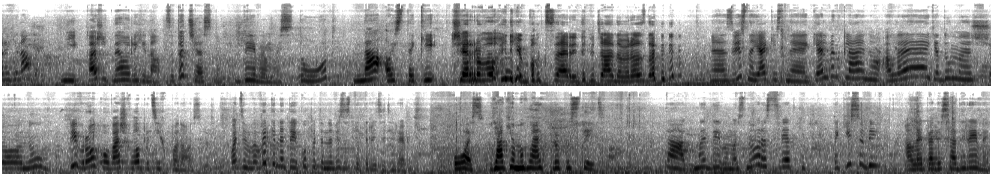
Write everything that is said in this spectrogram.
оригінал? Ні, кажуть, не оригінал. Зато чесно. Дивимось тут на ось такі червоні боксери, дівчата, просто. Е, Звісно, якість не Кельвін Кляйну, але я думаю, що ну півроку ваш хлопець їх поносить. Потім ви викинете і купите нові за 130 гривень. Ось, як я могла їх пропустити. Так, ми дивимось. Ну, розцвітки такі собі, але 50 гривень.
